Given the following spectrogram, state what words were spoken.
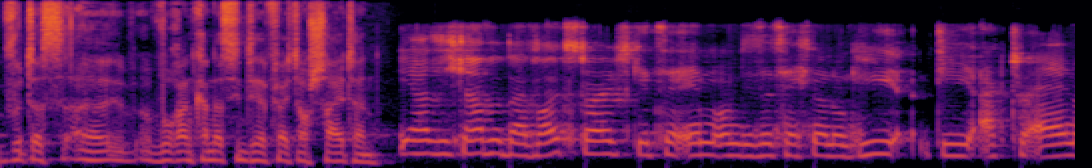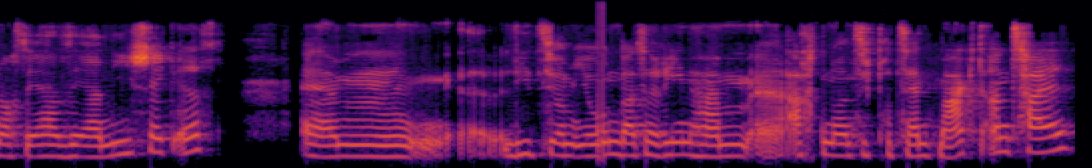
wird das, äh, woran kann das hinterher vielleicht auch scheitern? Ja, also ich glaube, bei Volt Storage geht es ja eben um diese Technologie, die aktuell noch sehr, sehr nischig ist. Ähm, Lithium-Ionen-Batterien haben äh, 98 Prozent Marktanteil.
